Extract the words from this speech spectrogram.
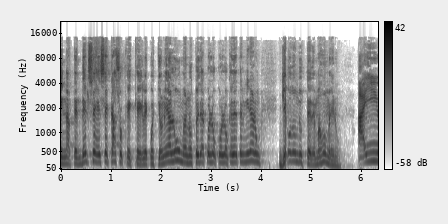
en atenderse ese caso que, le cuestioné a Luma, no estoy de acuerdo con lo que determinaron. ¿Llego donde ustedes, más o menos? Hay,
